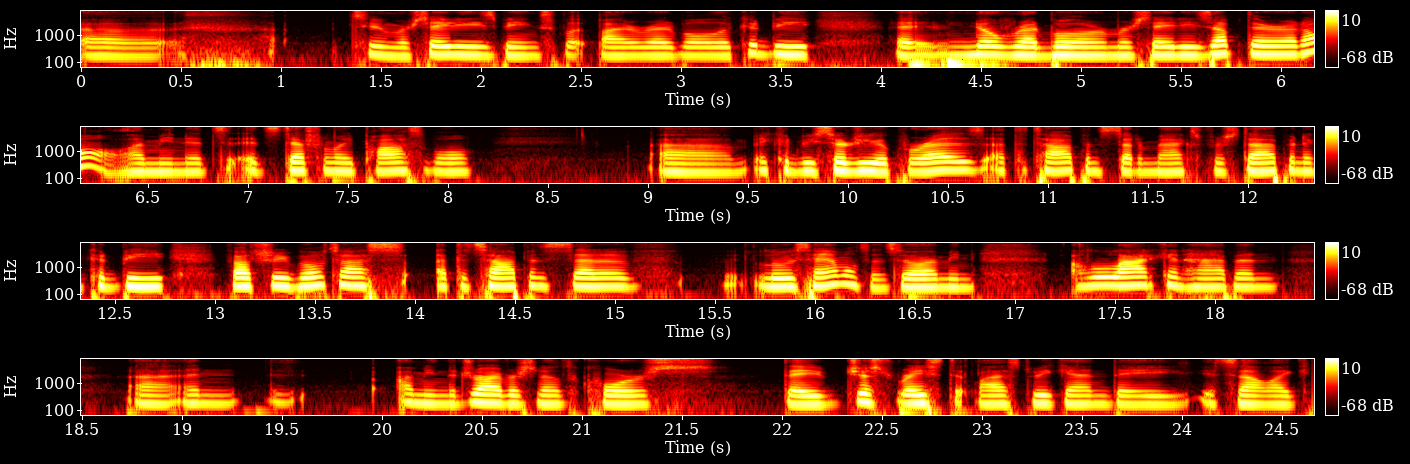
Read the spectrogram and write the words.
uh, two Mercedes being split by a Red Bull. It could be uh, no Red Bull or Mercedes up there at all. I mean, it's it's definitely possible. Um, it could be Sergio Perez at the top instead of Max Verstappen. It could be Valtteri Bottas at the top instead of Lewis Hamilton. So I mean, a lot can happen, uh, and I mean the drivers know the course. They just raced it last weekend. They it's not like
